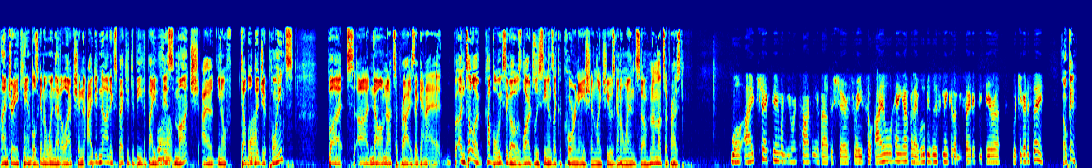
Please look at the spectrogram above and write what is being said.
Andrea Campbell's going to win that election. I did not expect it to be by this much, uh, you know, double digit points. But uh, no, I'm not surprised. Again, I, until a couple weeks ago, it was largely seen as like a coronation, like she was going to win. So I'm not surprised. Well, I checked in when you were talking about the sheriff's race, so I will hang up and I will be listening because I'm excited to hear uh, what you got to say. Okay,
